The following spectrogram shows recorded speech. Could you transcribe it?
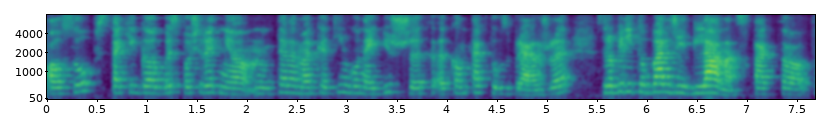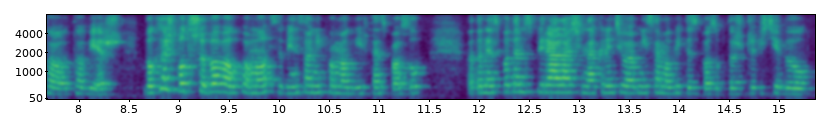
osób z takiego bezpośrednio mm, telemarketingu, najbliższych e, kontaktów z branży. Zrobili to bardziej dla nas, tak? To, to, to wiesz, bo ktoś potrzebował pomocy, więc oni pomogli w ten sposób. Natomiast potem spirala się nakręciła w niesamowity sposób. To rzeczywiście był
